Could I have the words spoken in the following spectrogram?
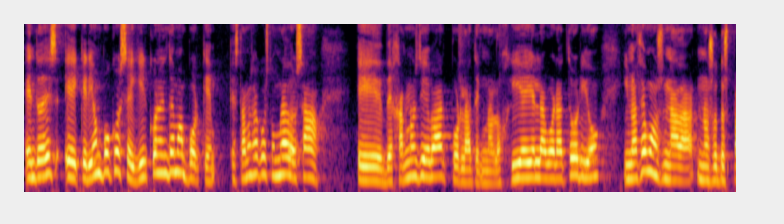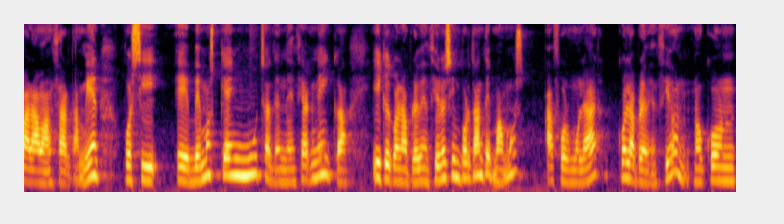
Entonces eh, quería un poco seguir con el tema porque estamos acostumbrados a eh, dejarnos llevar por la tecnología y el laboratorio y no hacemos nada nosotros para avanzar también. Pues si eh, vemos que hay mucha tendencia acnéica y que con la prevención es importante, vamos a formular con la prevención, no con,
